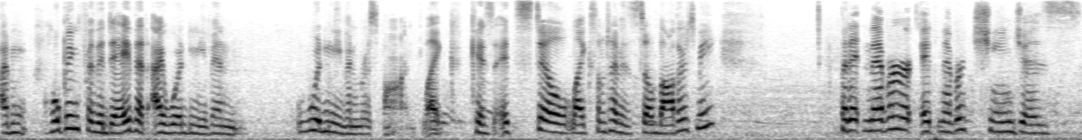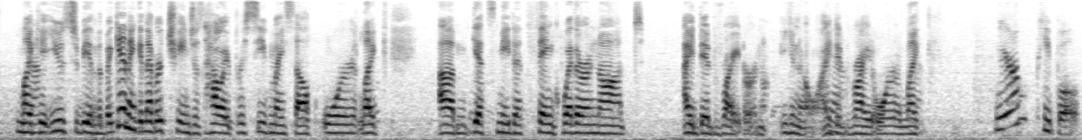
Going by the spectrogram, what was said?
I'm hoping for the day that I wouldn't even, wouldn't even respond. Like, cause it's still like, sometimes it still bothers me but it never it never changes like Yeah. it used to be in the beginning it never changes how i perceive myself or like um, gets me to think whether or not i did right or not you know i did right or like we are people.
